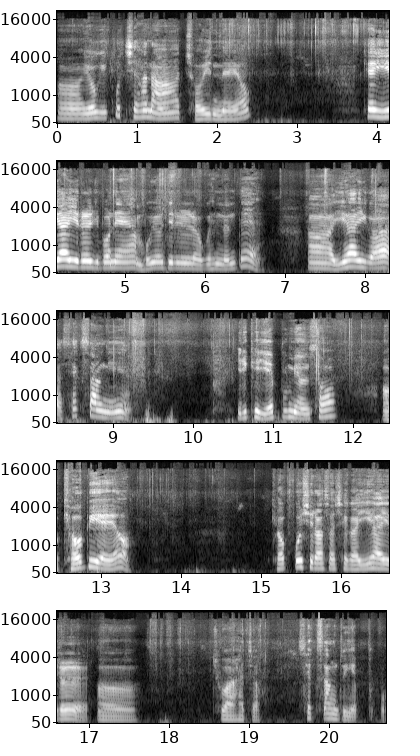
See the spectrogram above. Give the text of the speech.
어, 여기 꽃이 하나 져 있네요. 이 아이를 이번에 보여드리려고 했는데 아, 이 아이가 색상이 이렇게 예쁘면서 어, 겹이에요. 겹꽃이라서 제가 이 아이를 어, 좋아하죠. 색상도 예쁘고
